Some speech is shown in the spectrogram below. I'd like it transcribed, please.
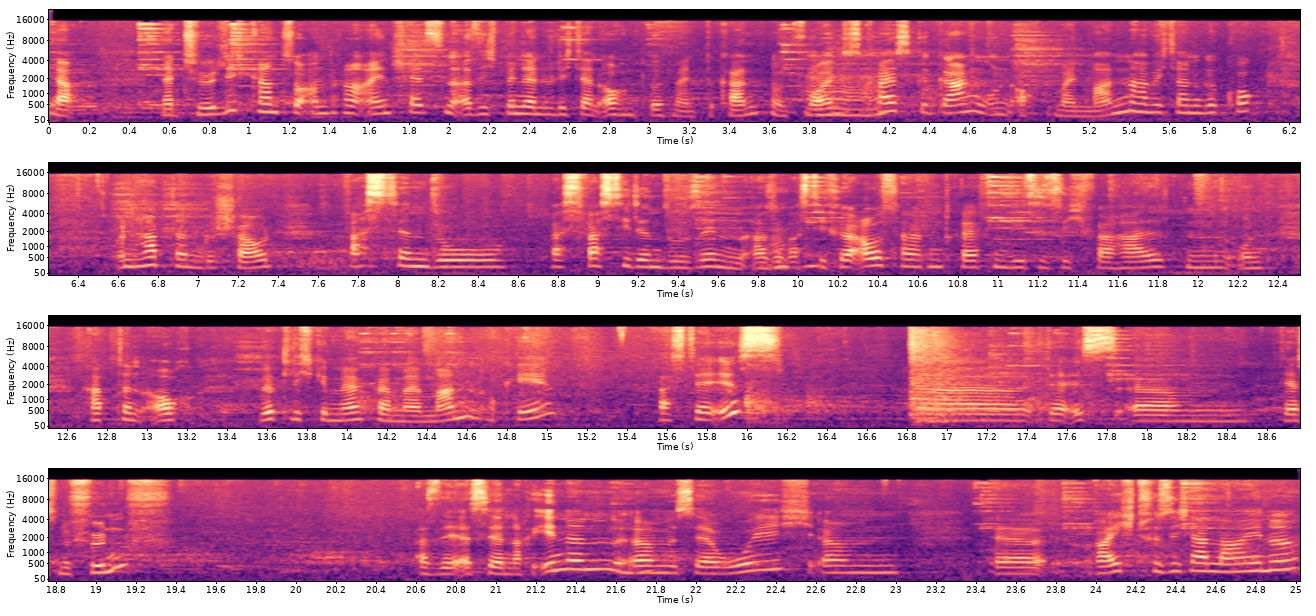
Ja, natürlich kannst du andere einschätzen. Also ich bin natürlich dann auch durch meinen Bekannten- und Freundeskreis gegangen und auch meinen Mann habe ich dann geguckt und habe dann geschaut, was denn so, was, was die denn so sind, also was die für Aussagen treffen, wie sie sich verhalten und habe dann auch wirklich gemerkt bei meinem Mann, okay, was der ist. Äh, der ist, ähm, der ist eine 5. Also der ist sehr nach innen, ähm, ist sehr ruhig, ähm, äh, reicht für sich alleine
